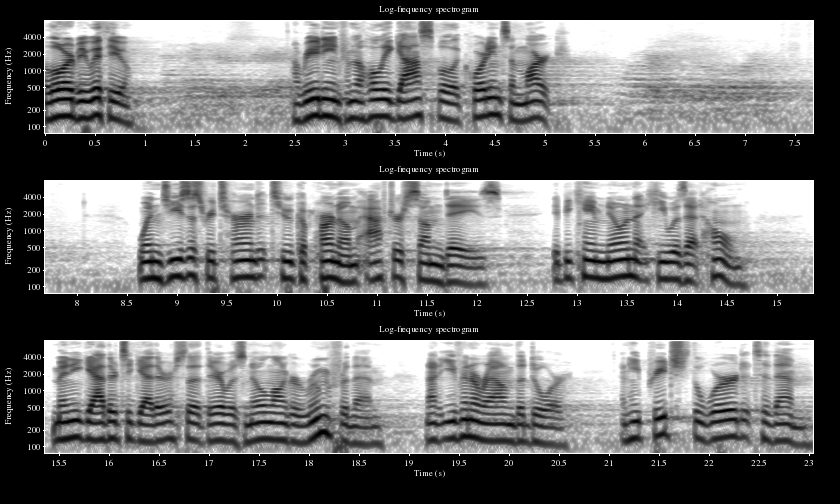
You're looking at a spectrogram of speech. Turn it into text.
The Lord be with you. A reading from the Holy Gospel according to Mark. When Jesus returned to Capernaum after some days, it became known that he was at home. Many gathered together so that there was no longer room for them, not even around the door. And he preached the word to them.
